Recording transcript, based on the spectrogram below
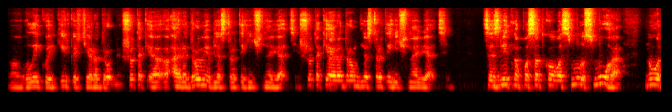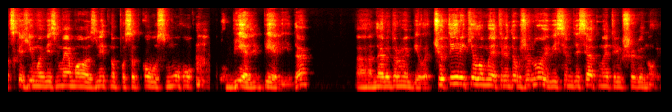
великої кількості аеродромів. Що таке аеродромів для стратегічної авіації? Що таке аеродром для стратегічної авіації? Це злітно-посадкова смуга. Ну, от, скажімо, візьмемо злітно-посадкову смугу в Біль, Бельгії, да? А, на аеродромі Біле. 4 кілометри довжиною, 80 метрів шириною.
